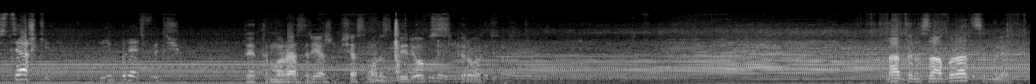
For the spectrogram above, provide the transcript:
стяжки и, блядь, вытащим. Да это мы разрежем. Сейчас мы разберемся сперва. Надо разобраться, блядь.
